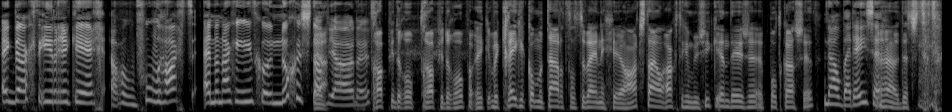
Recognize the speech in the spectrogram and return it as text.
Ik dacht iedere keer, oh, hard. En daarna ging het gewoon nog een stapje harder. Trapje erop, trapje erop. Ik, we kregen commentaar dat er te weinig eh, hardstyle-achtige muziek in deze podcast zit. Nou, bij deze. Ja, dat, dat,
